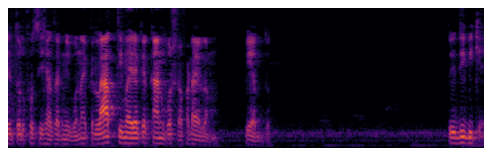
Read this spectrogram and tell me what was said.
এ তোর পঁচিশ হাজার নিব না। একটা লাত্তি মাইরাকে কান কষা ফাটাইলাম পেয়ার দো। তুই দিবি কে?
